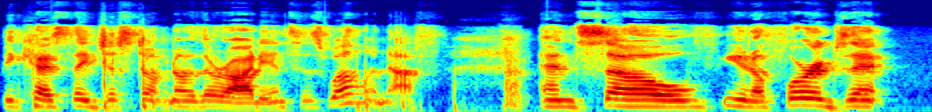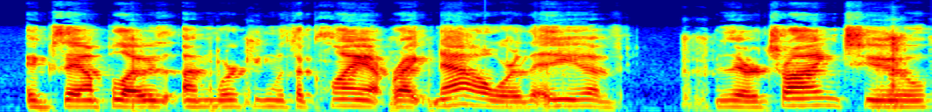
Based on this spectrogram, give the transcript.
because they just don't know their audiences well enough. And so, you know, for exa- example, I was, I'm working with a client right now where they have they're trying to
